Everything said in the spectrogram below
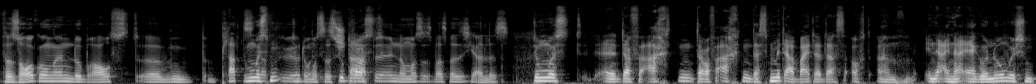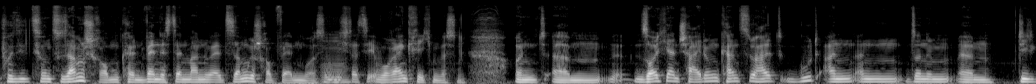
Versorgungen, du brauchst ähm, Platz du musst, dafür, du, musst es stapeln, brauchst, du musst es was weiß ich alles. Du musst äh, dafür achten, darauf achten, dass Mitarbeiter das auch ähm, in einer ergonomischen Position zusammenschrauben können, wenn es denn manuell zusammengeschraubt werden muss mhm. und nicht, dass sie irgendwo reinkriechen müssen. Und ähm, solche Entscheidungen kannst du halt gut an, an so einem ähm, die,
